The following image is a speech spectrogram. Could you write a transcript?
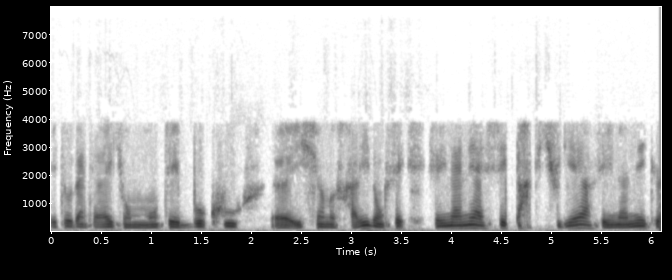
les taux d'intérêt qui ont monté beaucoup euh, ici en Australie. Donc c'est une année assez particulière. C'est une année que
